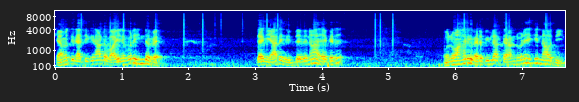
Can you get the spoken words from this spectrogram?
කැමති නැති කෙනාට වයින්කොට ඉන්න බෑ. දැන් යාට හිද්ද වෙනවා ඒකට මොනවා හරි වැඩ පිළිලක් කරන්න ඕනේ ඒකෙන් නවතින්න.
